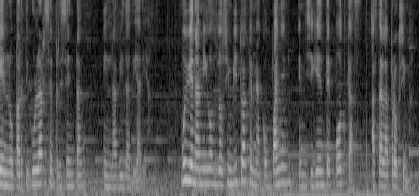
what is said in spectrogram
que en lo particular se presentan en la vida diaria. Muy bien amigos, los invito a que me acompañen en mi siguiente podcast. Hasta la próxima.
